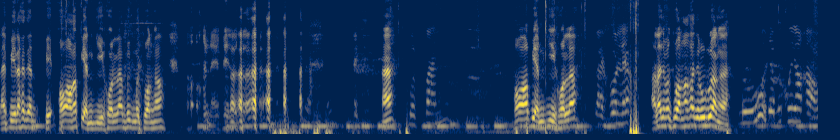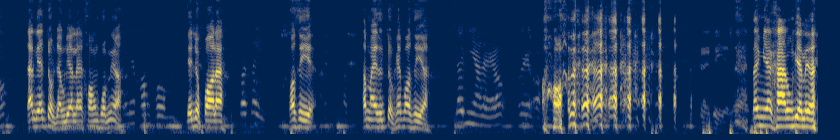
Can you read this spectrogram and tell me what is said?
หลายปีแล้วเขาจะเปลี่ยนพอเขาเปลี่ยนกี่คนแล้วเพิ่งมาทวงเขาไหนไม่รู้ฮะปวดฟันพอเปลี่ยนกี่คนแล้วหลายคนแล้วอะแล้วจะมาทวงเขาเขาจะรู้เรื่องเหรอรู้เดี๋ยวไปคุยกับเขาจันเรียนจบจากโรงเรียนอะไรของผมเนี่ยเหรอโรงเรียนคลองผมเรียนจบปอะไรก็ใส่ปสี่อะทำไมถึงจบแค่ปสี่อะได้เมียแล้วก็เลยออก อ๋อ ได้เมียคาโรงเรียนเลยเหรอ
